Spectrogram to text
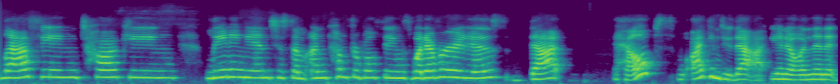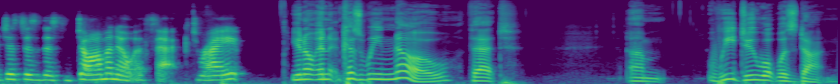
laughing, talking, leaning into some uncomfortable things, whatever it is, that helps. Well, I can do that, you know, and then it just is this domino effect, right? You know, and because we know that um, we do what was done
